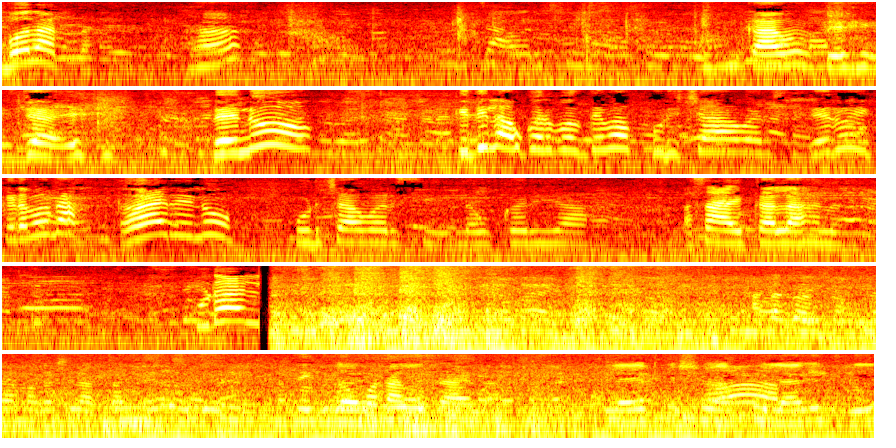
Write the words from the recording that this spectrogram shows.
बोला आता. हा? काय बोलते? जय. रेणू किती लवकर बोलते बा पुढच्या वर्षी. रेणू इकडे बघ ना. हाय रेणू. पुढच्या वर्षी लवकर या. असं ऐकायला आलं. पुढे आलं? आता गरजच नाही मग अशी जातात निघलो पण आम्ही जायला. लय पिशव्या. फुला घेतली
